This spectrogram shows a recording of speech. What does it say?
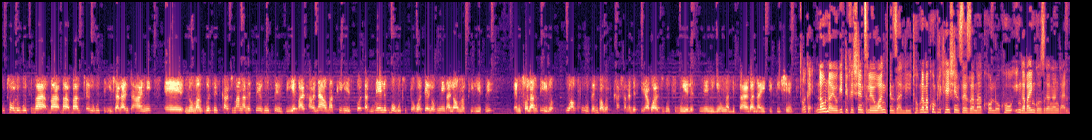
uthole ukuthi ba- ba- ba- bakutshela ukuthi idla kanjani eh noma kwesinye isikhathi uma ngabe sekuseviye bathi awanawo amaphilisi kodwa kumele kube ukuthi udokotela okunika lawo maphilisi emtholampilo uwaphuze emva kwesikhashana bese iyakwazi ukuthi ibuyele esimeni-ke ungabisaya banayo i-deficiency. Okay na unayo-ke i-deficiency leyo wangenza litho. Kunama-complications eza nakho lokho ingaba ingozi kangangani?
